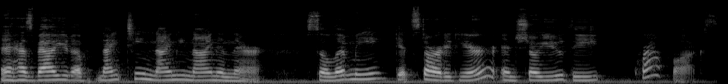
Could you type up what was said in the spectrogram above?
And it has valued of $19.99 in there. So let me get started here and show you the craft box.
